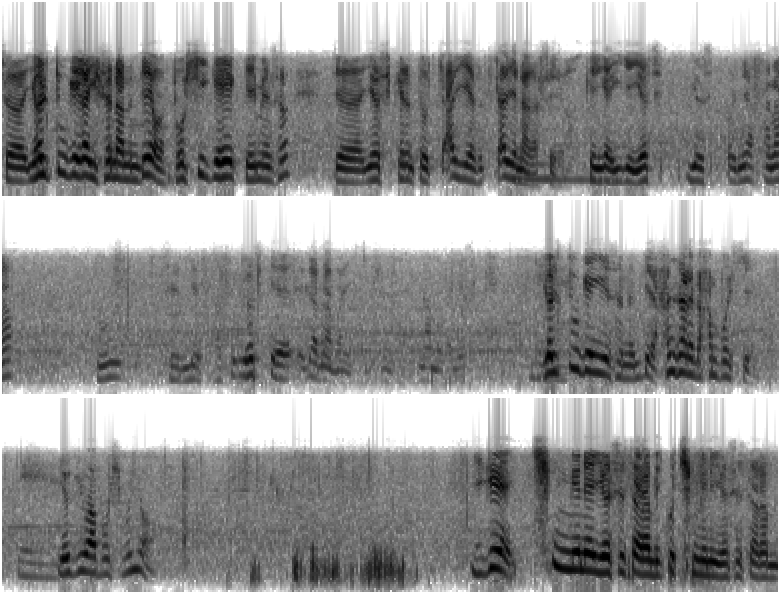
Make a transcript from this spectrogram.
저 12개가 있어놨는데요. 도시 계획되면서 저 여섯 개는 또 잘려, 잘려나갔어요. 그러니까 이게 여섯, 여섯 번이야. 하나, 둘, 셋, 넷, 다섯, 여섯 개가 남아있어요. 나무가 여섯 개. 열두 개 있었는데 한 사람에 한 번씩. 예. 여기 와 보시면요. 이게 측면에 여섯 사람 있고 측면에 여섯 사람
